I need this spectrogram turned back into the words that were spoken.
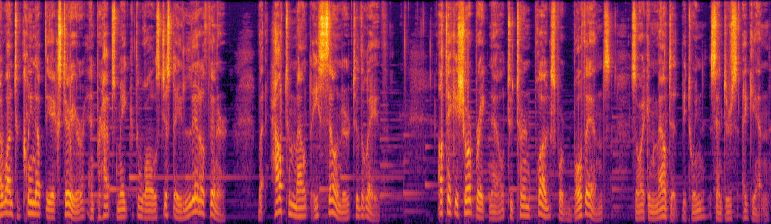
I want to clean up the exterior and perhaps make the walls just a little thinner, but how to mount a cylinder to the lathe. I'll take a short break now to turn plugs for both ends so I can mount it between centers again.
